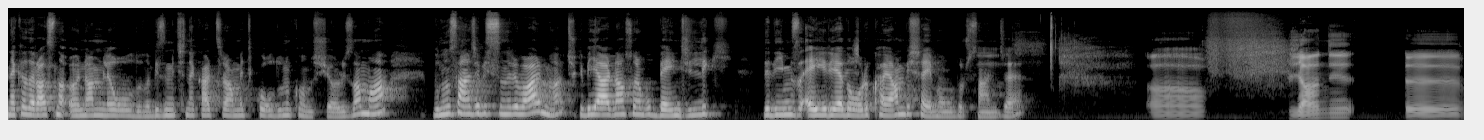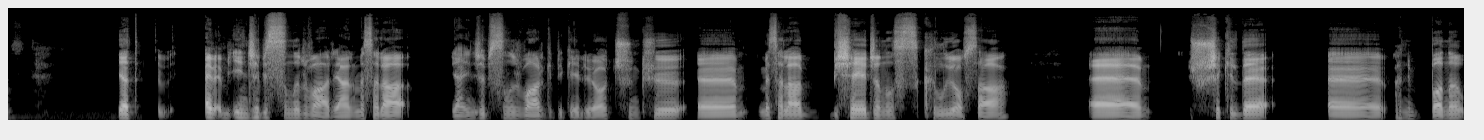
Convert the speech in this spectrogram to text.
ne kadar aslında önemli olduğunu, bizim için ne kadar travmatik olduğunu konuşuyoruz ama bunun sence bir sınırı var mı? Çünkü bir yerden sonra bu bencillik dediğimiz eğriye doğru kayan bir şey mi olur sence? Yani, eee, ya, t evet, ince bir sınır var. Yani, mesela, ya, ince bir sınır var gibi geliyor. Çünkü, eee, mesela bir şeye canın sıkılıyorsa, eee, şu şekilde, eee, hani, bana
